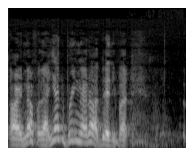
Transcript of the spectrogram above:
all right, enough of that. You had to bring that up, didn't you? But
